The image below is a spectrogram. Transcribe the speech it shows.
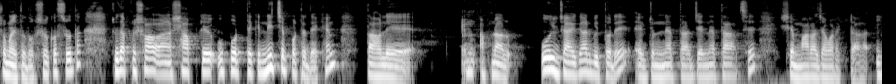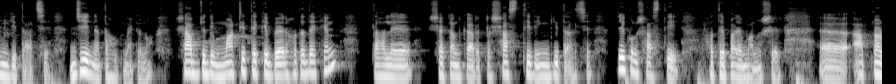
সম্মানিত দর্শক শ্রোতা, যদি আপনি সাপকে উপর থেকে নিচে পড়তে দেখেন, তাহলে আপনার ওই জায়গার ভিতরে একজন নেতা, যে নেতা আছে, সে মারা যাওয়ার একটা ইঙ্গিত আছে। যে নেতা হোক না কেন, সাপ যদি মাটি থেকে বের হতে দেখেন, তাহলে সেখানকার একটা শাস্তির ইঙ্গিত আছে। যে কোনো শাস্তি হতে পারে মানুষের। আপনার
